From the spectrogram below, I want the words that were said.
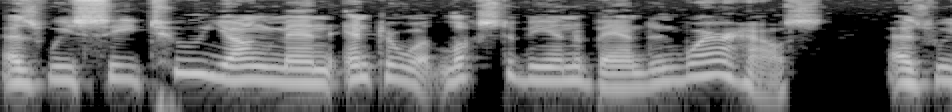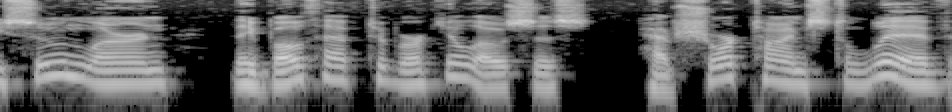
as we see two young men enter what looks to be an abandoned warehouse. As we soon learn, they both have tuberculosis, have short times to live,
